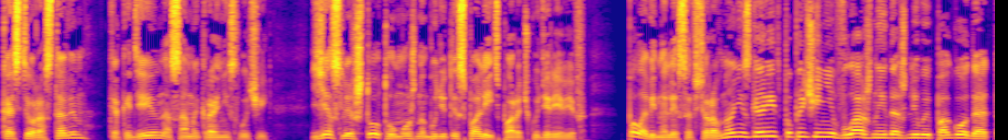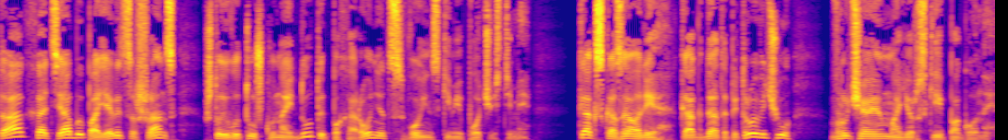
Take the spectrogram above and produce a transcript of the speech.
костер оставим, как идею на самый крайний случай. Если что, то можно будет испалить парочку деревьев. Половина леса все равно не сгорит по причине влажной и дождливой погоды, а так хотя бы появится шанс, что его тушку найдут и похоронят с воинскими почестями. Как сказали когда-то Петровичу, вручая майорские погоны.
